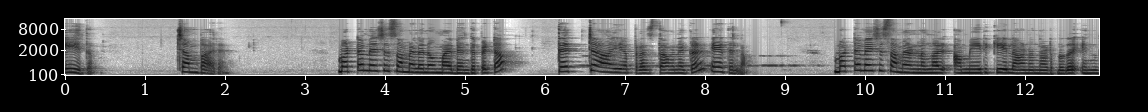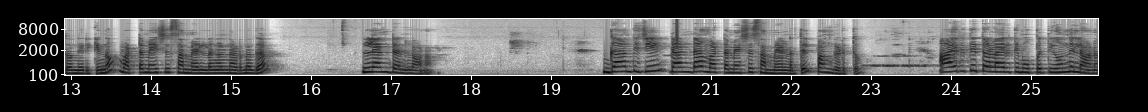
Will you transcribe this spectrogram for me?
ഏത്? ചമ്പാരൻ. വട്ടമേശ സമ്മേളനവുമായി ബന്ധപ്പെട്ട തെറ്റായ പ്രസ്താവനകൾ ഏതെല്ലാം? വട്ടമേശ സമ്മേളനങ്ങൾ അമേരിക്കയിലാണ് നടന്നത് എന്ന് തന്നിരിക്കുന്നു. വട്ടമേശ സമ്മേളനങ്ങൾ നടന്നത് ലണ്ടനിലാണ്. ഗാന്ധിജി രണ്ടാം വട്ടമേശ സമ്മേളനത്തിൽ പങ്കെടുത്തു. ആയിരത്തി തൊള്ളായിരത്തി മുപ്പത്തി ഒന്നിലാണ്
